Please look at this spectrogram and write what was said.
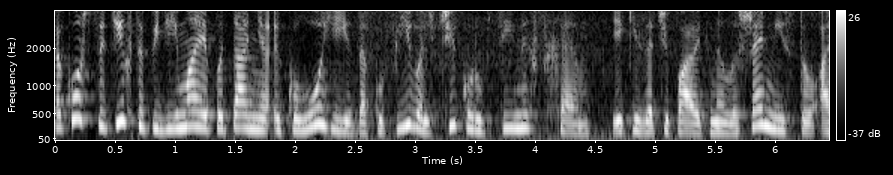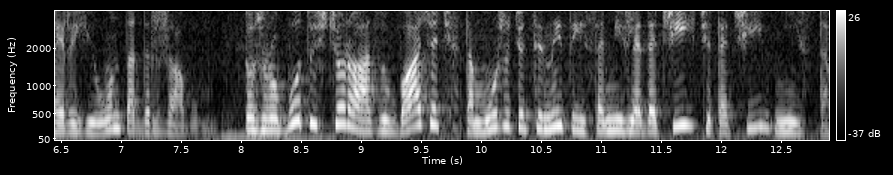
Також це ті, хто підіймає питання екології, закупівель чи корупційних схем, які зачіпають не лише місто, а й регіон та державу. Тож роботу щоразу бачать та можуть оцінити і самі глядачі, читачі міста.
